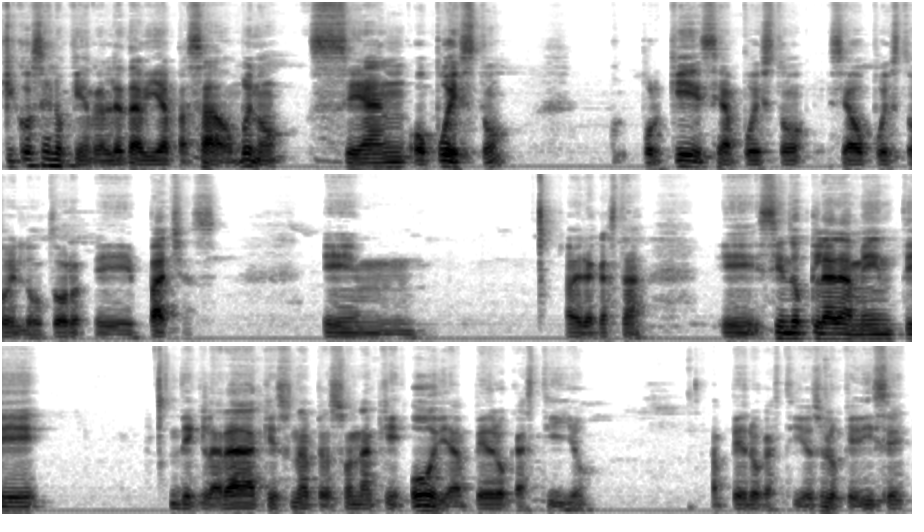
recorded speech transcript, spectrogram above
¿Qué cosa es lo que en realidad había pasado? Bueno, se han opuesto. ¿Por qué se ha, se ha opuesto el doctor eh, Pachas? Em, a ver, acá está. Eh, siendo claramente declarada que es una persona que odia a Pedro Castillo, a Pedro Castillo, eso es lo que dice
